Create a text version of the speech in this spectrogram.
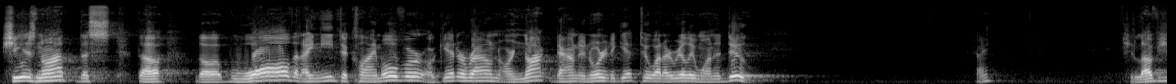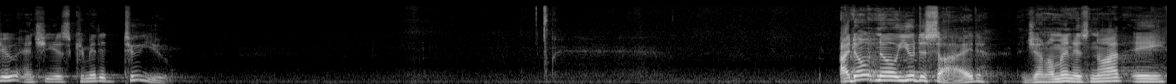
She is not the, the, the wall that I need to climb over or get around or knock down in order to get to what I really want to do. Okay? She loves you and she is committed to you. I don't know, you decide, gentlemen, is not a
